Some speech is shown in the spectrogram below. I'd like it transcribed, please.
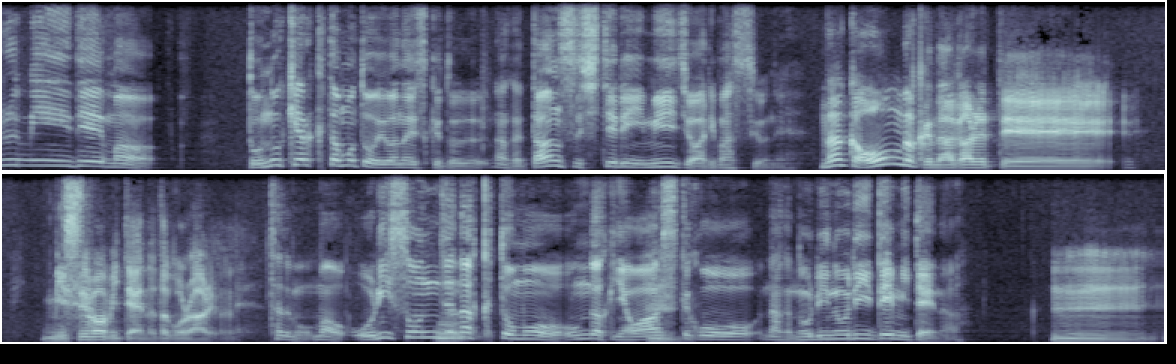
ぐるみでまあどのキャラクターもとは言わないですけどなんかダンスしてるイメージはありますよねなんか音楽流れて見せ場みたいなところあるよね。ただもまあオリソンじゃなくとも音楽に合わせてこう、なんかノリノリでみたいなうん。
